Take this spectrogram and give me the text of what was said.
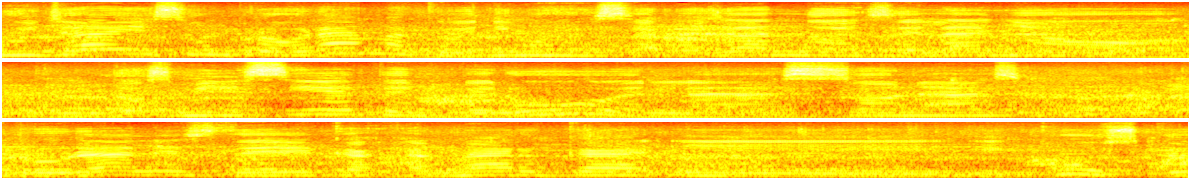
Huillay es un programa que venimos desarrollando desde el año 2007 en Perú, en las zonas rurales de Cajamarca y, Cusco.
